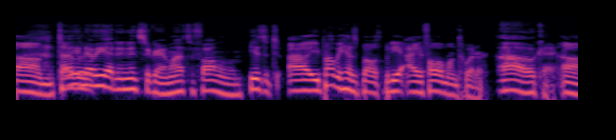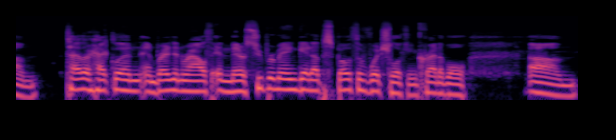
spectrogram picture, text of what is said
Um, I didn't know he had an Instagram. I'll have to follow him. he has a t- uh, he probably has both, but he, I follow him on Twitter. Oh, okay. Um, Tyler Hoechlin and Brandon Routh in their Superman get-ups, both of which look incredible. Um,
